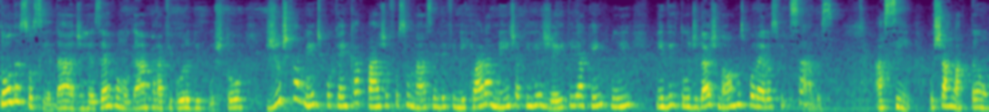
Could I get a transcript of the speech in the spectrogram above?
Toda a sociedade reserva um lugar para a figura do impostor justamente porque é incapaz de funcionar sem definir claramente a quem rejeita e a quem inclui em virtude das normas por elas fixadas. Assim, o charlatão,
